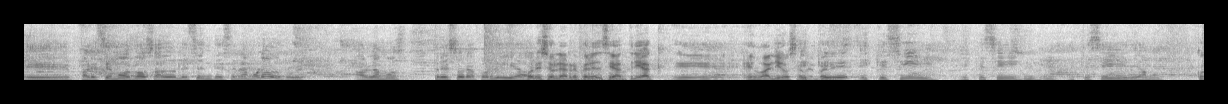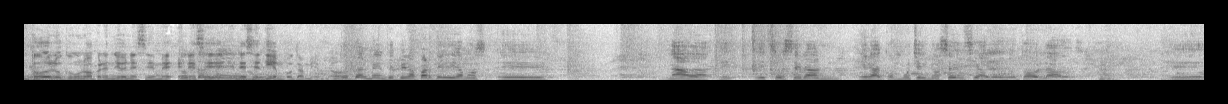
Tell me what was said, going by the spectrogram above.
Eh, parecemos dos adolescentes enamorados porque hablamos tres horas por día. Por eso la referencia a Triac eh, es valiosa, es me que, parece. es que sí, es que sí, es que sí, digamos. Con Eh, todo lo que uno aprendió en ese, en ese, en ese tiempo también, ¿no? Totalmente, pero aparte, digamos, eh, nada, esos eran, era con mucha inocencia desde todos lados. Eh,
